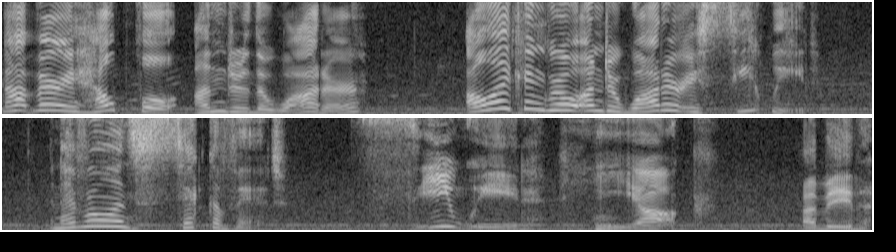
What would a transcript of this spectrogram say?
Not very helpful under the water. All I can grow underwater is seaweed, and everyone's sick of it. Seaweed. Yuck. I mean,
